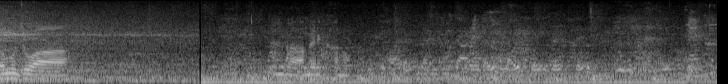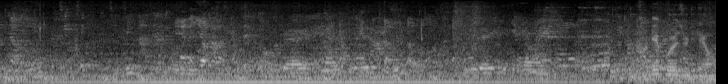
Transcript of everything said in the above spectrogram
너무 좋아. 여기가 아메리카노. 가게 보여줄게요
